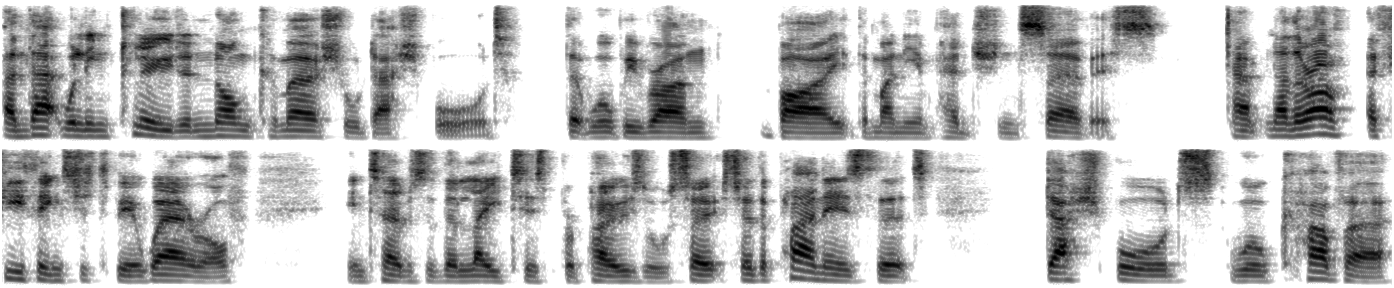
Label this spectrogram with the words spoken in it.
and that will include a non-commercial dashboard that will be run by the Money and Pension Service. Um, now, there are a few things just to be aware of in terms of the latest proposal. So, so the plan is that dashboards will cover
